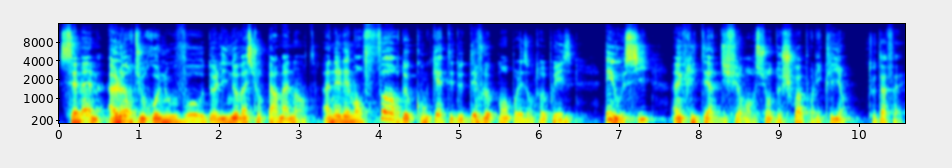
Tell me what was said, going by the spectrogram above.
C'est même, à l'heure du renouveau, de l'innovation permanente, un élément fort de conquête et de développement pour les entreprises, et aussi un critère différenciant de choix pour les clients. Tout à fait.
